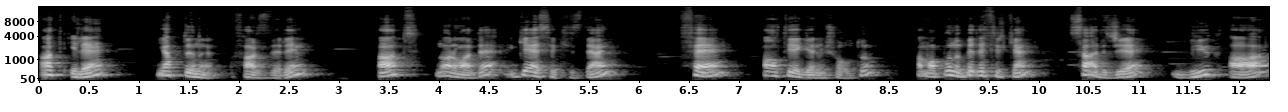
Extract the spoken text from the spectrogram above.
at ile yaptığını farz edelim. At normalde G8'den F6'ya gelmiş oldu. Ama bunu belirtirken sadece büyük A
